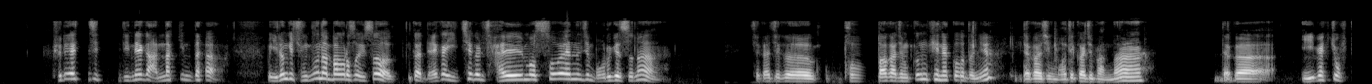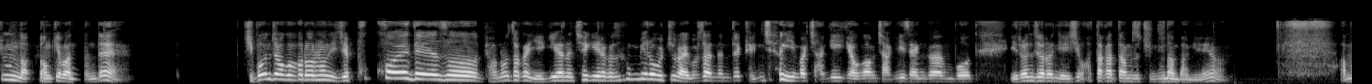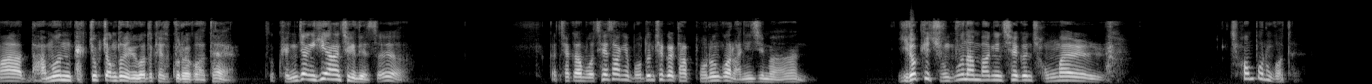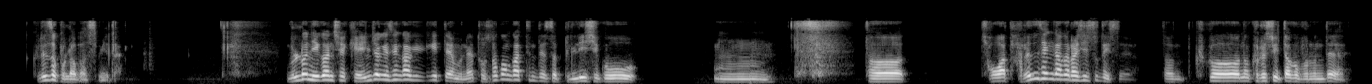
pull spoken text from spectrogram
그래야지 니네가 안 낚인다. 뭐 이런 게 중구난방으로 써 있어. 그러니까 내가 이 책을 잘못 소화했는지 모르겠으나 제가 지금 보다가 좀 끊긴 했거든요. 내가 지금 어디까지 봤나? 내가 200쪽 좀 넘- 넘게 봤는데 기본적으로는 이제 포커에 대해서 변호사가 얘기하는 책이라고 해서 흥미로울 줄 알고 샀는데 굉장히 막 자기 경험, 자기 생각 뭐 이런저런 예시 왔다 갔다 하면서 중구난방이에요. 아마 남은 100쪽 정도 읽어도 계속 그럴 것 같아. 굉장히 희한한 책이 됐어요. 그러니까 제가 뭐 세상의 모든 책을 다 보는 건 아니지만 이렇게 중구난방인 책은 정말 처음 보는 것 같아요. 그래서 골라봤습니다. 물론 이건 제 개인적인 생각이기 때문에 도서관 같은 데서 빌리시고 음, 더 저와 다른 생각을 하실 수도 있어요. 전 그거는 그럴 수 있다고 보는데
